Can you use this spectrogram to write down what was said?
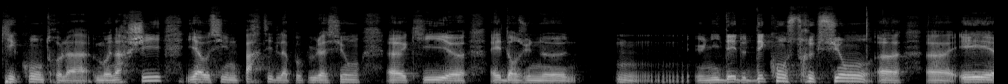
qui est contre la monarchie. Il y a aussi une partie de la population qui euh, est dans une une idée de déconstruction euh, euh, et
